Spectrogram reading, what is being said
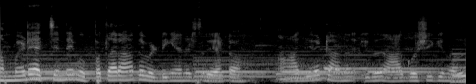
അമ്മയുടെ അച്ഛന്റെ മുപ്പത്താറാമത്തെ വെഡിങ് ആനിവേഴ്സറി കേട്ടോ ആദ്യമായിട്ടാണ് ഇത് ആഘോഷിക്കുന്നത്.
